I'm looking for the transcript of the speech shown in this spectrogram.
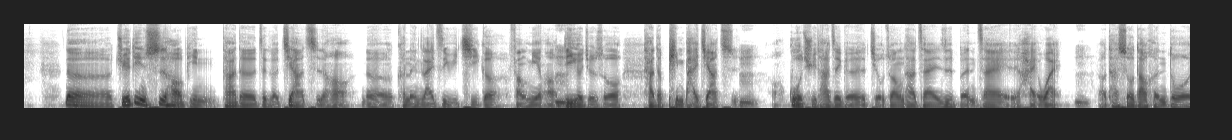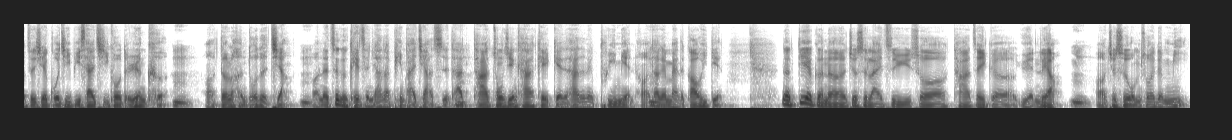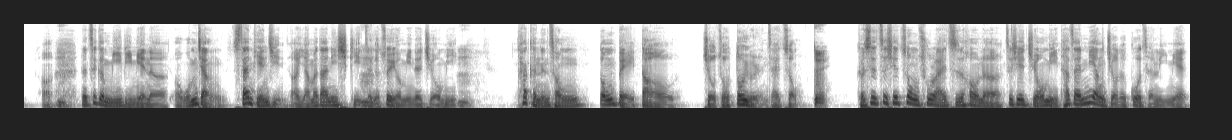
那决定嗜好品它的这个价值哈，那可能来自于几个方面哈。第一个就是说它的品牌价值，嗯，哦，过去它这个酒庄它在日本在海外，嗯，啊它受到很多这些国际比赛机构的认可，嗯，啊，得了很多的奖，嗯，哦，那这个可以增加它的品牌价值，它它中间它可以 get 它的那个 premium 哈，大概卖的高一点。那第二个呢，就是来自于说它这个原料，嗯，哦，就是我们所谓的米。啊，那这个米里面呢，呃我们讲山田锦啊，Yamada Nishiki 这个最有名的酒米，嗯，它可能从东北到九州都有人在种，对。可是这些种出来之后呢，这些酒米它在酿酒的过程里面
